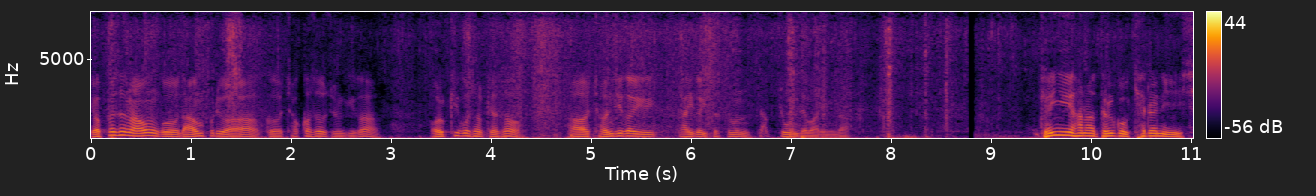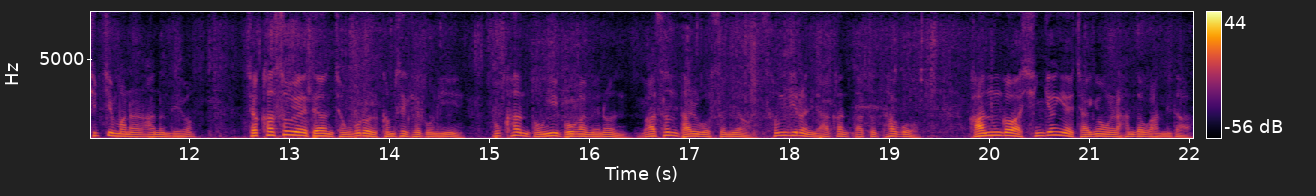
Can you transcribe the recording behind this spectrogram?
옆에서 나온 그 나무 뿌리와 그 적화소 줄기가 얽히고 설켜서 아 전지가 가위가 있었으면 딱 좋은데 말입니다. 갱이 하나 들고 캐려니 쉽지만은 않은데요. 적화소에 대한 정보를 검색해보니 북한 동의보감에는 맛은 달고 쓰며 성질은 약간 따뜻하고 간과 신경에 작용을 한다고 합니다.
